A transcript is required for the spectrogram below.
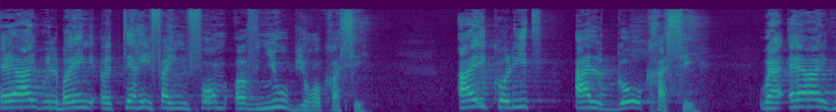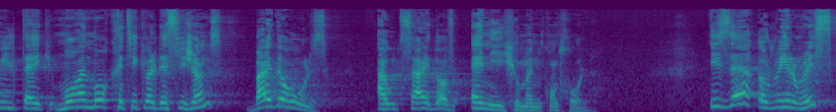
AI will bring a terrifying form of new bureaucracy. I call it algocracy, where AI will take more and more critical decisions by the rules outside of any human control. Is there a real risk?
